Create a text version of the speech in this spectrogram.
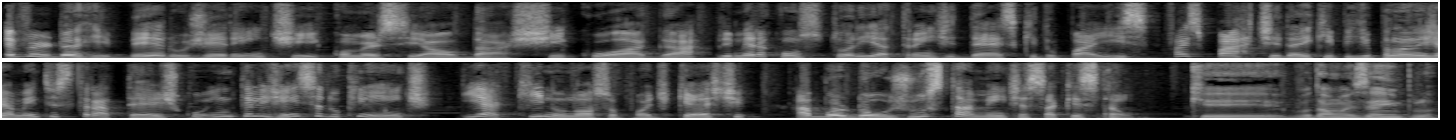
Everdan Ribeiro, gerente comercial da Chico OH, primeira consultoria Trend Desk do país, faz parte da equipe de planejamento estratégico e inteligência do cliente e aqui no nosso podcast abordou justamente essa questão. Que, vou dar um exemplo,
